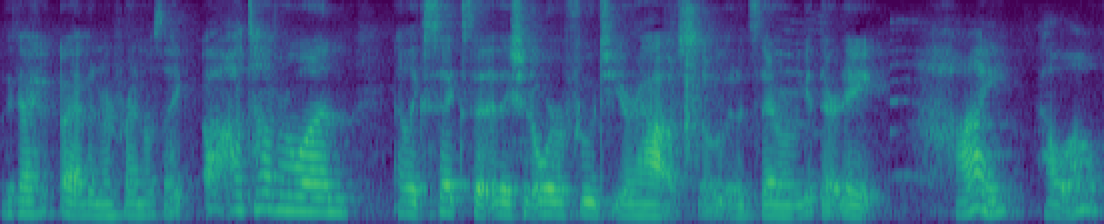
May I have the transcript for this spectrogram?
the guy, Evan, our friend, was like, oh, I'll tell everyone at like 6 that they should order food to your house so that it's there when we get there at 8. Hi, hello.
